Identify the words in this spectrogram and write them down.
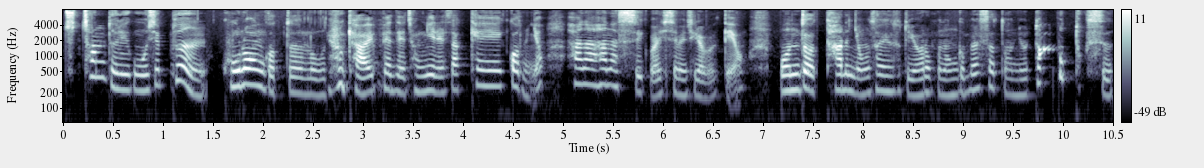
추천드리고 싶은 그런 것들로 이렇게 아이패드에 정리를 싹 했거든요. 하나하나씩 말씀을 드려볼게요. 먼저 다른 영상에서도 여러 번 언급했었던 이 턱보 톡스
